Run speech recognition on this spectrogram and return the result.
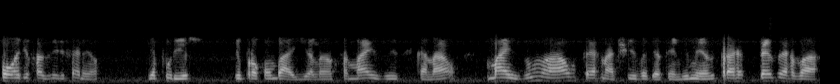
pode fazer diferença. E é por isso que o Procon Bahia lança mais esse canal, mais uma alternativa de atendimento para preservar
